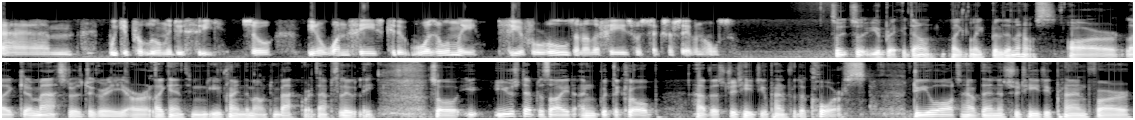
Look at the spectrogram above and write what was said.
um, we could probably only do three. So, you know, one phase could have, was only three or four holes, another phase was six or seven holes. So, so you break it down like like building a house, or like a master's degree, or like anything. You climb the mountain backwards, absolutely. So you, you stepped aside and with the club have a strategic plan for the course. Do you also have then a strategic plan for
